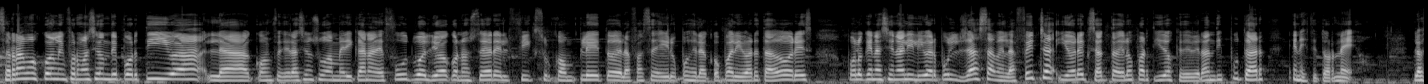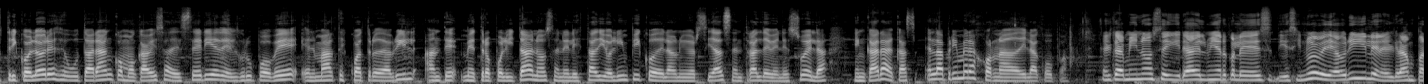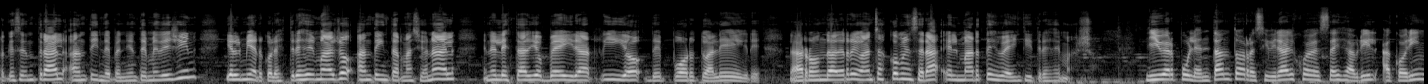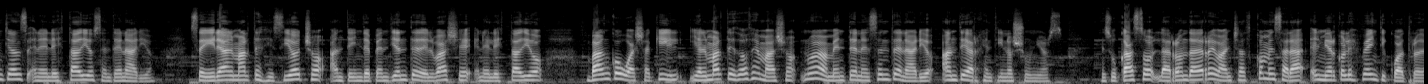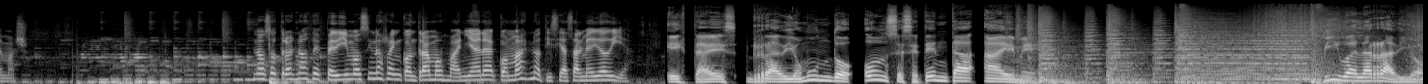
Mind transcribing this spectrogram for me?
Cerramos con la información deportiva. La Confederación Sudamericana de Fútbol dio a conocer el fixture completo de la fase de grupos de la Copa Libertadores, por lo que Nacional y Liverpool ya saben la fecha y hora exacta de los partidos que deberán disputar en este torneo. Los tricolores debutarán como cabeza de serie del Grupo B el martes 4 de abril ante Metropolitanos en el Estadio Olímpico de la Universidad Central de Venezuela, en Caracas, en la primera jornada de la Copa. El camino seguirá el miércoles 19 de abril en el Gran Parque Central ante Independiente Medellín y el miércoles 3 de mayo ante Internacional en el Estadio Beira Río de Porto Alegre. La ronda de revanchas comenzará el martes 23 de mayo. Liverpool, en tanto, recibirá el jueves 6 de abril a Corinthians en el Estadio Centenario. Seguirá el martes 18 ante Independiente del Valle en el Estadio Banco Guayaquil y el martes 2 de mayo nuevamente en el Centenario ante Argentinos Juniors. En su caso, la ronda de revanchas comenzará el miércoles 24 de mayo. Nosotros nos despedimos y nos reencontramos mañana con más noticias al mediodía. Esta es Radio Mundo 1170 AM. ¡Viva la radio!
